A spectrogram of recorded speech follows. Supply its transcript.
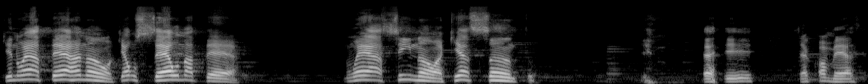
Que não é a terra, não. Aqui é o céu na terra. Não é assim, não. Aqui é santo. Aí já começa.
